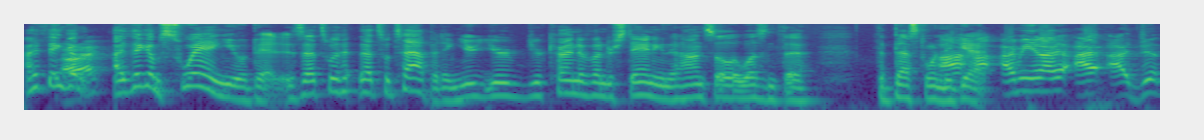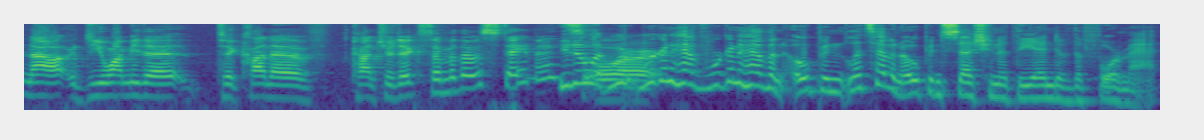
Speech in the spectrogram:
I think All I'm, right. I think I'm swaying you a bit. Is that's what that's what's happening? You're you're you're kind of understanding that Han Solo wasn't the the best one to get. I, I mean, I, I, I do, now. Do you want me to to kind of contradict some of those statements? you know what? We're, we're gonna have we're gonna have an open. Let's have an open session at the end of the format.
